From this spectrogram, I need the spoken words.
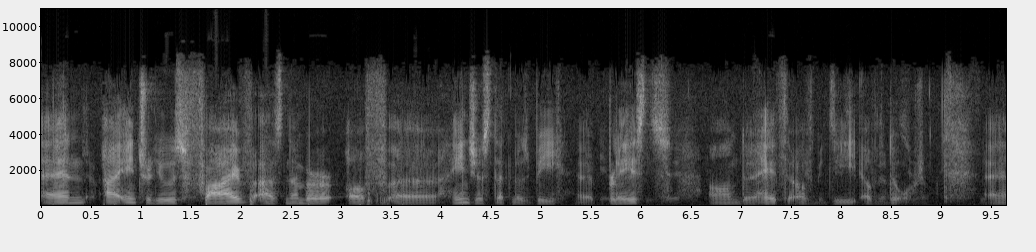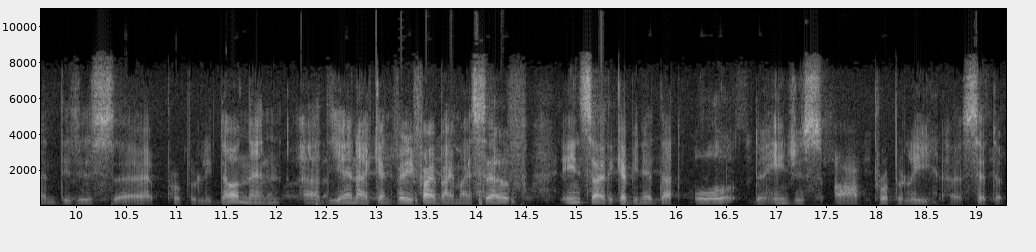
and I introduce five as number of uh, hinges that must be uh, placed on the head of the of the door and this is uh, properly done and at the end I can verify by myself inside the cabinet that all the hinges are properly uh, set up.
